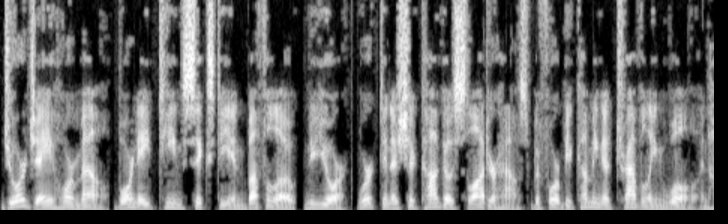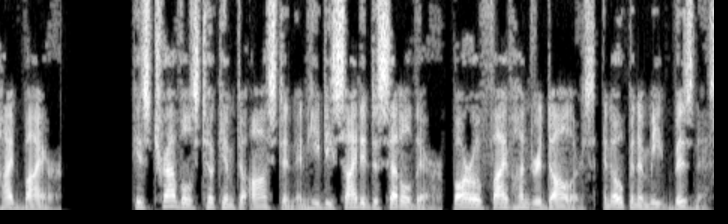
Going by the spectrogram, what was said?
George A. Hormel born 1860 in Buffalo, New York worked in a Chicago slaughterhouse before becoming a traveling wool and hide buyer. His travels took him to Austin and he decided to settle there, borrow $500, and open a meat business.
